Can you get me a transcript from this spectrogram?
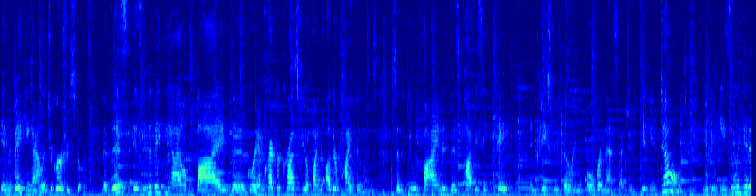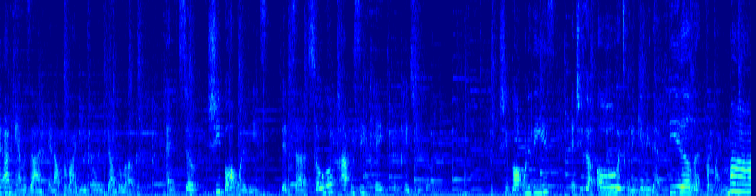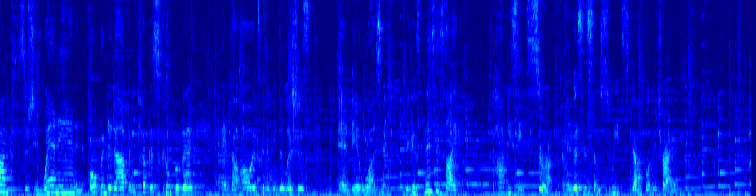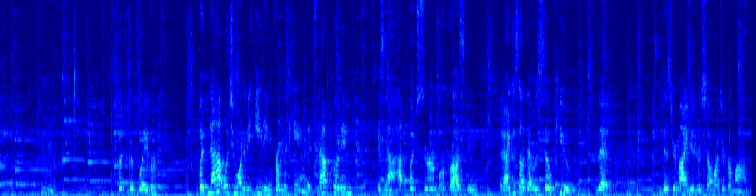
in the baking aisle at your grocery store. Now this is in the baking aisle by the graham cracker crust. You'll find other pie fillings. So that you would find this poppy seed cake and pastry filling over in that section. If you don't, you can easily get it on Amazon and I'll provide you with a link down below. And so she bought one of these. It's a solo poppy seed cake and pastry filling. She bought one of these and she thought, oh, it's gonna give me that feel from my mom. So she went in and opened it up and took a scoop of it and thought, oh, it's gonna be delicious. And it wasn't because this is like poppy seed syrup. I mean, this is some sweet stuff. Let me try it. Such good flavor, but not what you want to be eating from the can. It's not pudding, it's not hot fudge syrup or frosting. And I just thought that was so cute that this reminded her so much of her mom.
